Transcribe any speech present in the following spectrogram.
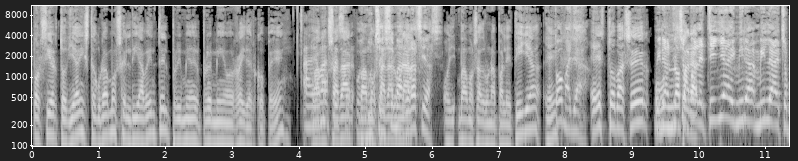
Por cierto, ya instauramos el día 20 el primer premio Ryder Cope, ¿eh? Además, vamos a eso. dar, Pues vamos a dar muchísimas una, gracias. oye, vamos a dar una paletilla, ¿eh? Toma ya. Esto va a ser Mira, un no para. paletilla y mira, Mila ha hecho.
